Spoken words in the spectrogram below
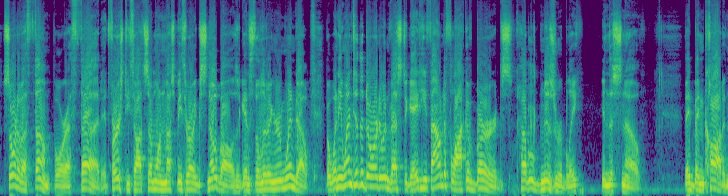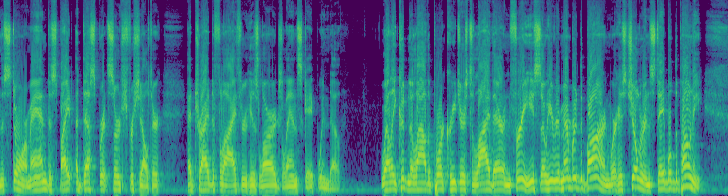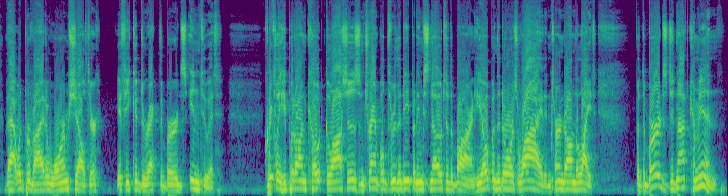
Sort of a thump or a thud. At first, he thought someone must be throwing snowballs against the living room window, but when he went to the door to investigate, he found a flock of birds huddled miserably in the snow. They'd been caught in the storm and, despite a desperate search for shelter, had tried to fly through his large landscape window. Well, he couldn't allow the poor creatures to lie there and freeze, so he remembered the barn where his children stabled the pony. That would provide a warm shelter if he could direct the birds into it. Quickly, he put on coat, galoshes, and trampled through the deepening snow to the barn. He opened the doors wide and turned on the light. But the birds did not come in.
